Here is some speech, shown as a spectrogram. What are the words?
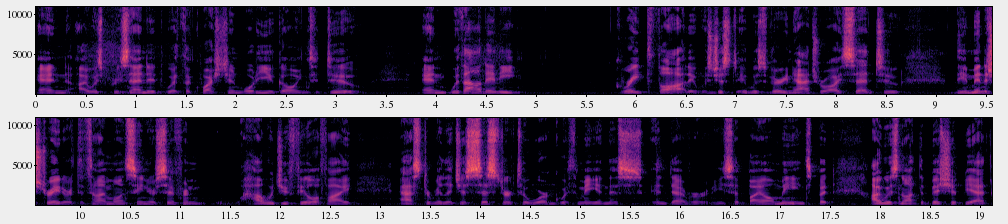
and I was presented with the question, What are you going to do? And without any great thought. It was just, it was very natural. I said to the administrator at the time, Monsignor Siffrin, how would you feel if I asked a religious sister to work mm-hmm. with me in this endeavor. And he said, by all means. But I was not the bishop yet.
